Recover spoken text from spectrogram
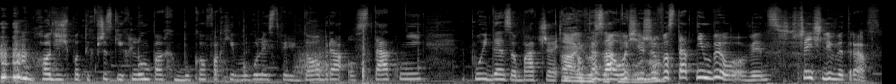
chodzić po tych wszystkich lumpach, bukofach i w ogóle i stwierdził, dobra, ostatni, pójdę, zobaczę. I A, i okazało się, było, że no. w ostatnim było, więc szczęśliwy traf.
